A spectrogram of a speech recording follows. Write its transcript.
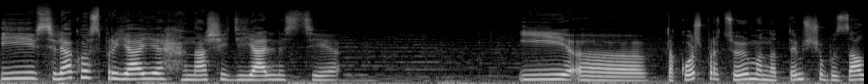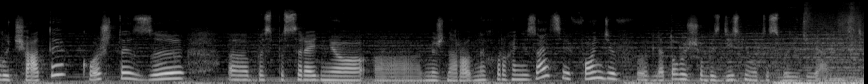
і всіляко сприяє нашій діяльності. І е, також працюємо над тим, щоб залучати кошти з е, безпосередньо е, міжнародних організацій, фондів для того, щоб здійснювати свою діяльність.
